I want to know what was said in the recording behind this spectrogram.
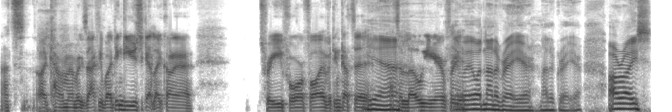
that's I can't remember exactly, but I think you used to get like kind of three, four, five. I think that's a Yeah. that's a low year for It you. was not a great year. Not a great year. All right,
